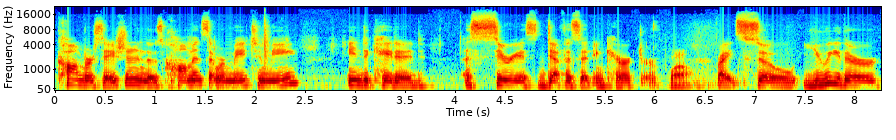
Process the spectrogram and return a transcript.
conversation and those comments that were made to me indicated a serious deficit in character Wow. right? So you either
